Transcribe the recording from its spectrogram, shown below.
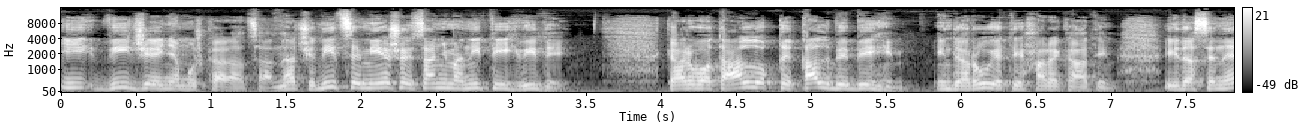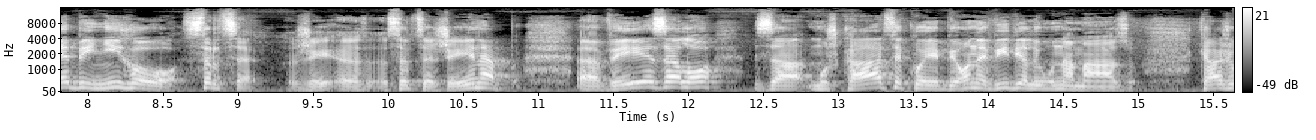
i viđenja muškaraca. Znači, niti se miješaju sa njima, niti ih vide. Kaže, ta'alluqi qalbi bihim inda rujeti harekatim. I da se ne bi njihovo srce, že, e, srce žena e, vezalo za muškarce koje bi one vidjeli u namazu. Kaže,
